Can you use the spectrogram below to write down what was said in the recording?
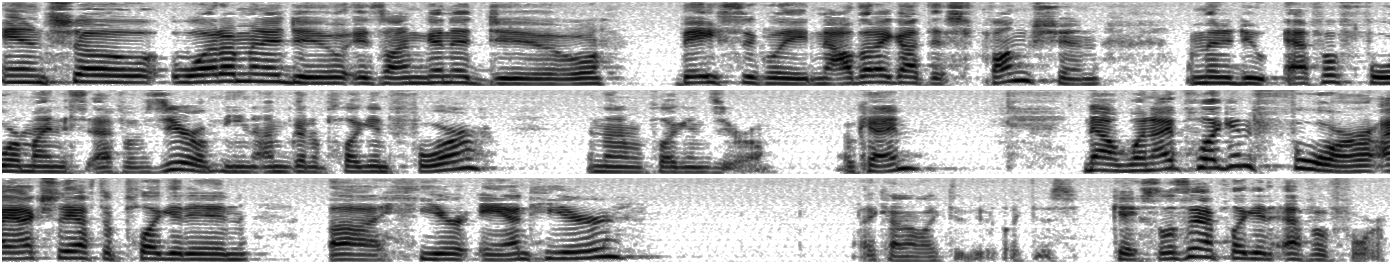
And so what I'm going to do is I'm going to do, basically, now that I got this function, I'm going to do f of 4 minus f of 0, mean I'm going to plug in 4, and then I'm going to plug in 0. Okay? Now, when I plug in 4, I actually have to plug it in uh, here and here. I kind of like to do it like this. Okay, so let's say I plug in f of 4.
